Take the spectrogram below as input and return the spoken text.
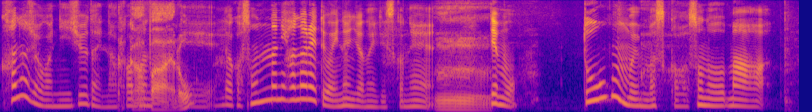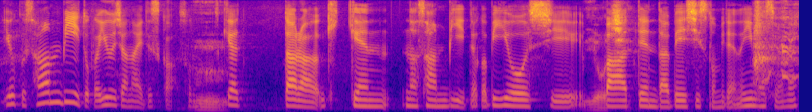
彼女が20代半ばなんでだからそんなに離れてはいないんじゃないですかね、うん。でもどう思いますか？そのまあよく 3B とか言うじゃないですか。その付き合ったら危険な 3B とか美容師美容師。バーテンダーベーシストみたいなの言いますよね。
